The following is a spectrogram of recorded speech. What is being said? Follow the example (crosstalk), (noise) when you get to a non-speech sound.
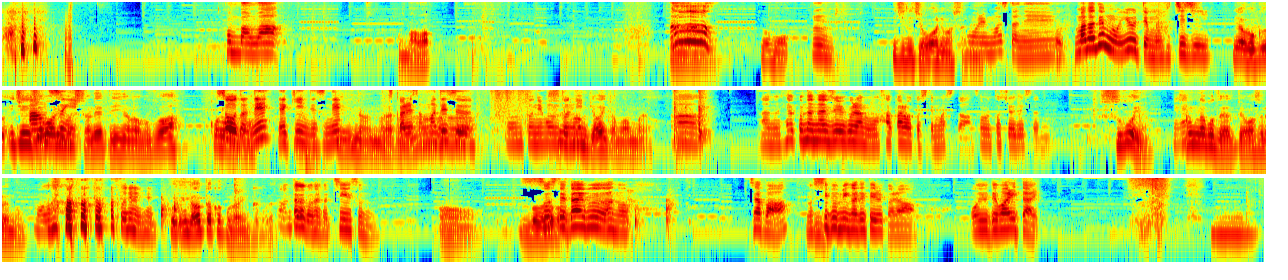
(laughs) こんばんは。こんばんは。今日もうん。一日終わりましたね。終わりましたねはい。まだでも言うても7時。いや、僕、一日終わりましたねって言いながら、僕は、そうだ。ね。夜勤ですね。お疲れ様です。本当に本当に。炊飯器開いたまんまや。ああ、あの、170g を測ろうとしてました。その途中でしたね。すごいやん。え？そんなことやって忘れんの？(laughs) それはね、これ、ほんで、暖かくないんか、これ？ああんたかくなんかチンすんの。あ。どそしてだいぶ、あの、茶葉の渋みが出てるから、お湯で割りたい。うん。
